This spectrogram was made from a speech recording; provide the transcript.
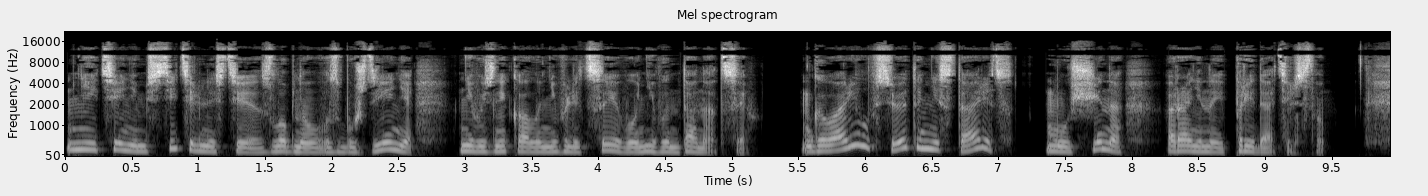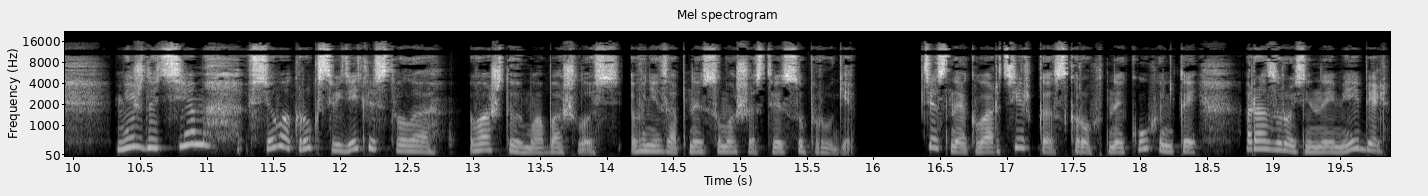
Ни тени мстительности, злобного возбуждения не возникало ни в лице его, ни в интонациях. Говорил, все это не старец, мужчина, раненый предательством. Между тем, все вокруг свидетельствовало, во что ему обошлось внезапное сумасшествие супруги. Тесная квартирка с крохотной кухонькой, разрозненная мебель,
